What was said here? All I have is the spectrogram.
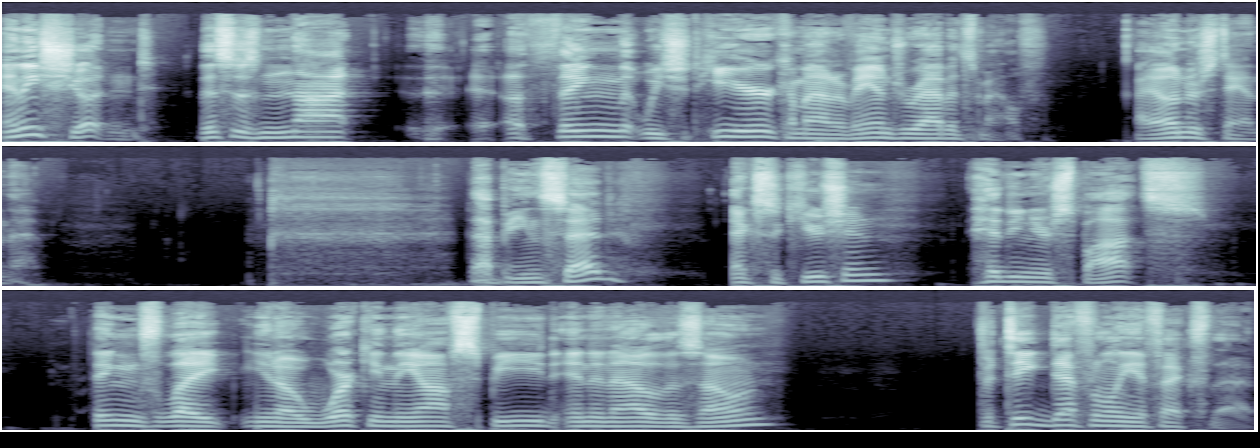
and he shouldn't. This is not a thing that we should hear come out of Andrew Abbott's mouth. I understand that. That being said, execution, hitting your spots, things like, you know, working the off speed in and out of the zone, fatigue definitely affects that.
